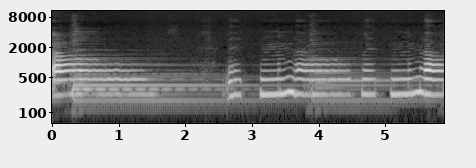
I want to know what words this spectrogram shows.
aus. Mitten im Lauf, mitten im Lauf.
